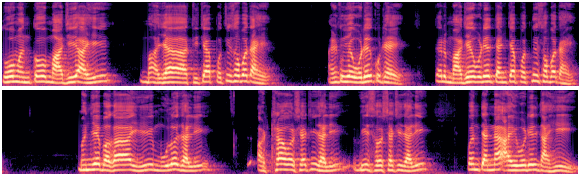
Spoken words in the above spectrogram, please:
तो म्हणतो माझी आई माझ्या तिच्या पतीसोबत आहे. आणि तुझे वडील कुठे आहे? तर माझे वडील त्यांच्या पत्नीसोबत आहे. म्हणजे बघा ही मुलं झाली अठरा वर्षाची झाली वीस वर्षाची झाली पण त्यांना आईवडील नाही.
